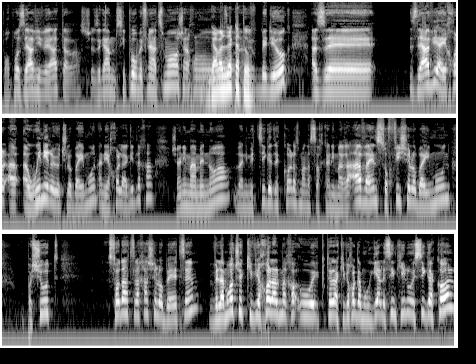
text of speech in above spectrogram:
אפרופו זהבי ועטר, שזה גם סיפור בפני עצמו, שאנחנו... גם על זה כתוב. בדיוק. אז אה, זהבי, היכול, הווינריות שלו באימון, אני יכול להגיד לך שאני מאמן נוער, ואני מציג את זה כל הזמן לשחקנים. הרעב האינסופי שלו באימון, הוא פשוט... סוד ההצלחה שלו בעצם, ולמרות שכביכול, על מרח... הוא, אתה יודע, כביכול גם הוא הגיע לסין כאילו הוא השיג הכל,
